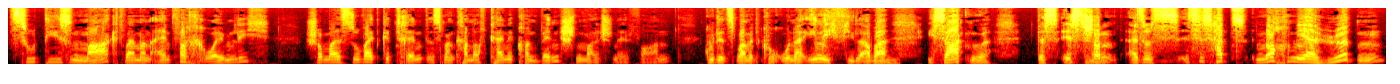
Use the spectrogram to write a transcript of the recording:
zu diesem Markt, weil man einfach räumlich schon mal so weit getrennt ist, man kann auf keine Convention mal schnell fahren. Gut, jetzt war mit Corona eh nicht viel, aber mhm. ich sag nur, das ist schon, also es, es hat noch mehr Hürden,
